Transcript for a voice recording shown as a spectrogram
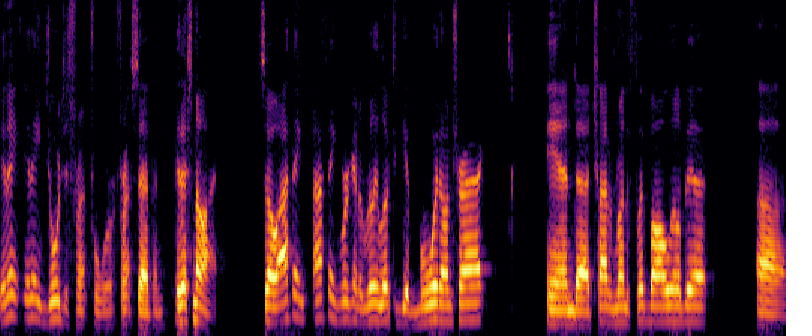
It ain't it ain't Georgia's front four, front seven. That's not. So I think I think we're going to really look to get Boyd on track and uh, try to run the football a little bit. Uh,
